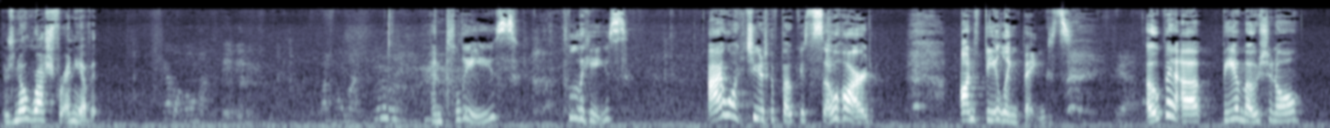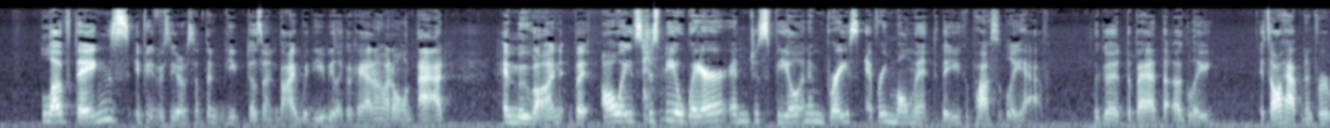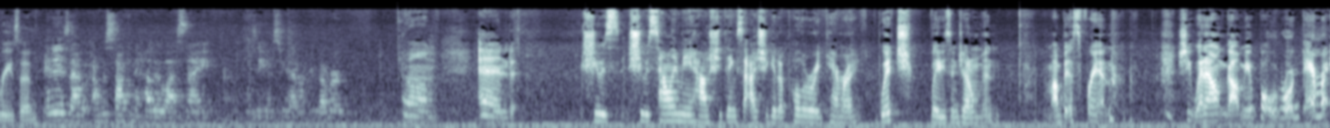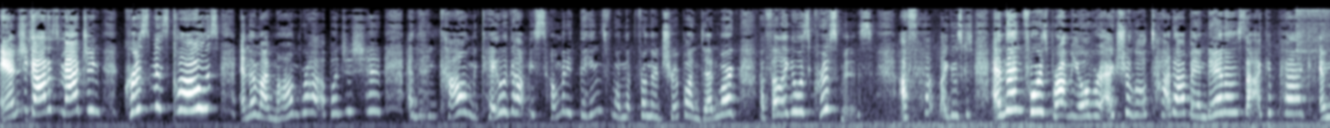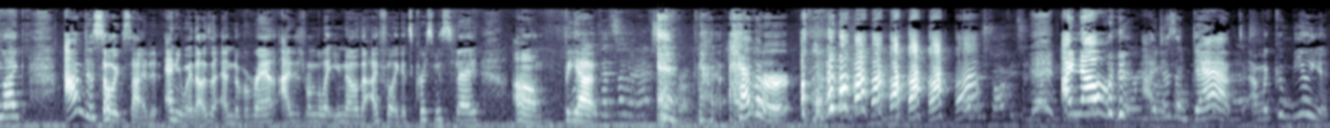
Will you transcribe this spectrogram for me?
There's no rush for any of it. You have a whole month, baby. One whole month. Mm. And please, please, I want you to focus so hard on feeling things. Yeah. Open up, be emotional, love things. If you, if you know something you doesn't vibe with you, be like, okay, I don't, I don't want that, and move on. But always just be aware and just feel and embrace every moment that you could possibly have, the good, the bad, the ugly. It's all happening for a reason. It is. I, I was talking to Heather last night. Was it yesterday? I don't remember. Um, and she was she was telling me how she thinks that I should get a Polaroid camera. Which, ladies and gentlemen, my best friend she went out and got me a Polaroid camera and she got us matching Christmas clothes. And then my mom brought a bunch of shit. And then Kyle and Michaela got me so many things when the, from their trip on Denmark. I felt like it was Christmas. I felt like it was Christmas. And then Forrest brought me over extra little tie-dye bandanas that I could pack. And like, I'm just so excited. Anyway, that was the end of a rant. I just wanted to let you know that I feel like it's Christmas today. Um, but yeah, That from? Heather. I was talking to now. I know. I just adapt. I'm a chameleon.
